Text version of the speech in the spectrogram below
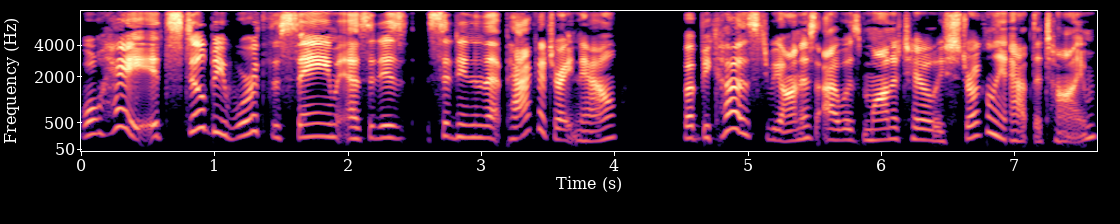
Well, hey, it'd still be worth the same as it is sitting in that package right now. But because, to be honest, I was monetarily struggling at the time,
